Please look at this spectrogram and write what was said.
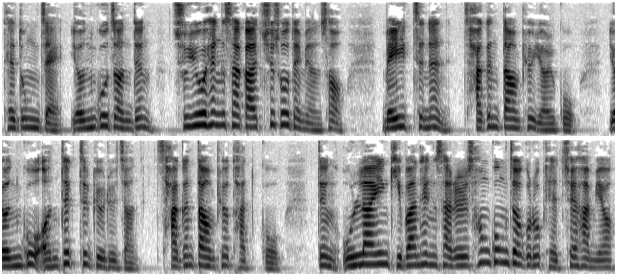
대동제, 연고전 등 주요 행사가 취소되면서 메이트는 작은 따옴표 열고, 연고 언택트 교류전, 작은 따옴표 닫고 등 온라인 기반 행사를 성공적으로 개최하며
